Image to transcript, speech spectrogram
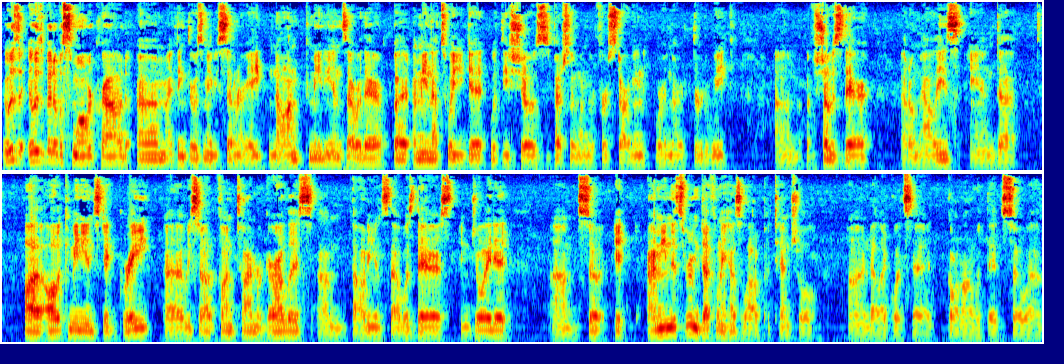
it was it was a bit of a smaller crowd. Um, I think there was maybe seven or eight non comedians that were there. But I mean, that's what you get with these shows, especially when they're first starting. We're in our third week um, of shows there at O'Malley's, and uh, all the comedians did great. Uh, we still had a fun time regardless. Um, the audience that was there enjoyed it. Um, so it, I mean, this room definitely has a lot of potential, and I like what's uh, going on with it. So uh,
